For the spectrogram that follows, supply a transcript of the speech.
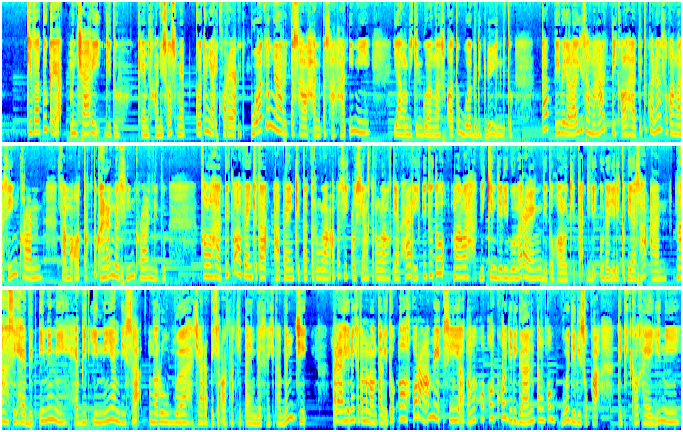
kita tuh kayak mencari gitu. Kayak misalkan di sosmed gue tuh nyari Korea gitu. Gue tuh nyari kesalahan-kesalahan ini yang bikin gue nggak suka tuh gue gede-gedein gitu. Tapi beda lagi sama hati. Kalau hati tuh kadang suka nggak sinkron. Sama otak tuh kadang nggak sinkron gitu. Kalau hati tuh apa yang kita apa yang kita terulang apa siklus yang terulang tiap hari itu tuh malah bikin jadi bumerang gitu kalau kita. Jadi udah jadi kebiasaan. Nah si habit ini nih habit ini yang bisa ngerubah cara pikir otak kita yang biasanya kita benci. Pada akhirnya kita menonton itu oh kok rame sih? Atau enggak kok kok, kok jadi ganteng? Kok gue jadi suka tipikal kayak gini?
